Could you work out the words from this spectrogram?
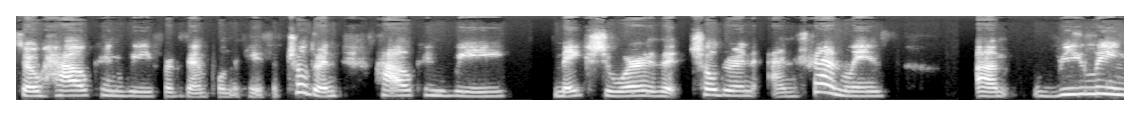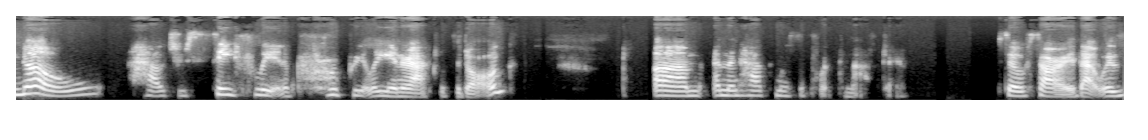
So how can we, for example, in the case of children, how can we make sure that children and families um, really know how to safely and appropriately interact with the dog. Um, and then how can we support them after? So sorry, that was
